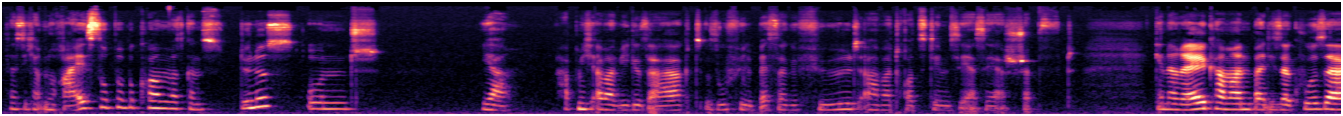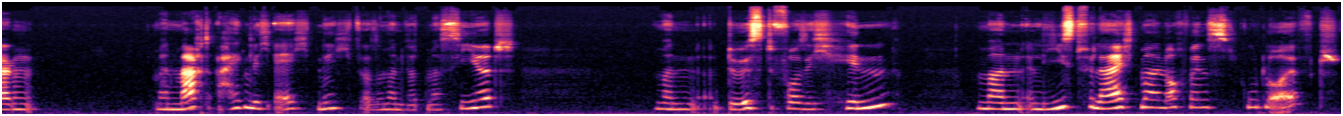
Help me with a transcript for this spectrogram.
Das heißt, ich habe nur Reissuppe bekommen, was ganz dünnes und ja, habe mich aber, wie gesagt, so viel besser gefühlt, aber trotzdem sehr, sehr erschöpft. Generell kann man bei dieser Kur sagen, man macht eigentlich echt nichts. Also man wird massiert, man döst vor sich hin, man liest vielleicht mal noch, wenn es gut läuft,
